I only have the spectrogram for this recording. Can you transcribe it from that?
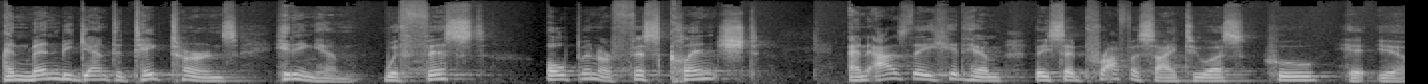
and men began to take turns hitting him with fists open or fists clenched. And as they hit him, they said, Prophesy to us who hit you.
